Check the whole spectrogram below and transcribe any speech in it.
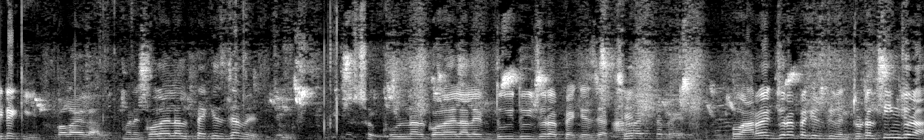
এটা কি? গলায় লাল মানে গলায় লাল প্যাকেজ যাবে? দর্শক খুলনার গলায় লালের দুই দুই জোড়া প্যাকেজ যাচ্ছে। ও আরও এক জোড়া প্যাকেজ দিবেন? টোটাল তিন জোড়া?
